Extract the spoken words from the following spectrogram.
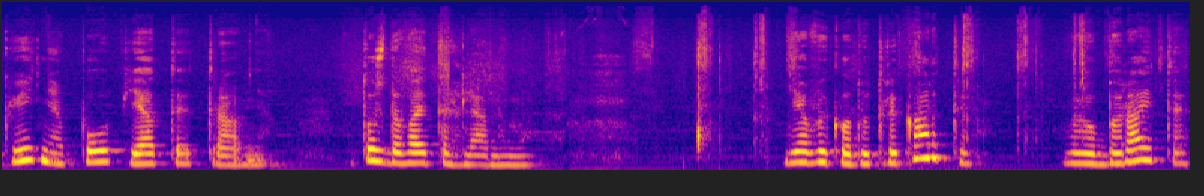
квітня по 5 травня. Тож давайте глянемо. Я викладу три карти, ви обирайте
